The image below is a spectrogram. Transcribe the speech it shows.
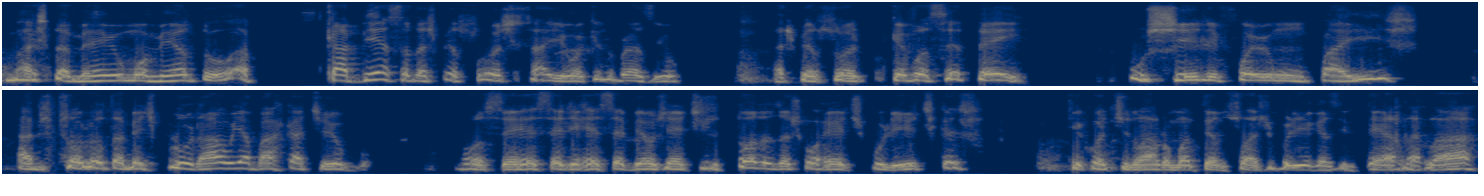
mas também o momento, a cabeça das pessoas que saiu aqui do Brasil. As pessoas, porque você tem. O Chile foi um país absolutamente plural e abarcativo. Você ele recebeu gente de todas as correntes políticas que continuaram mantendo suas brigas internas lá,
